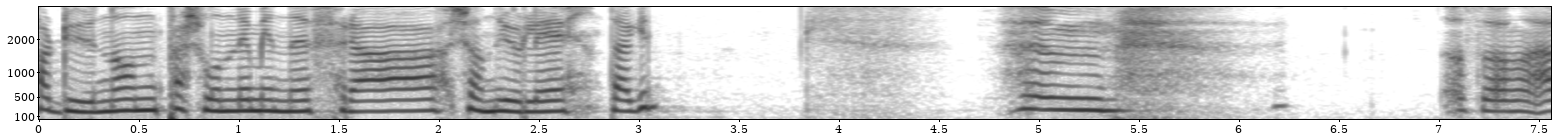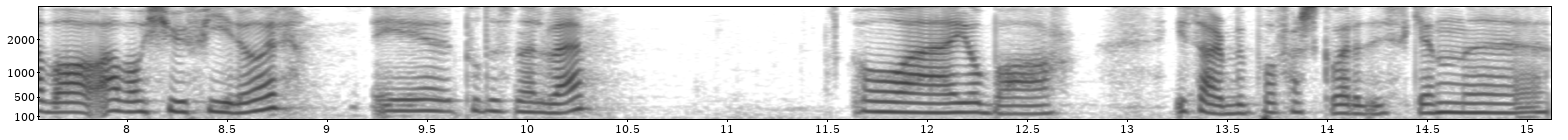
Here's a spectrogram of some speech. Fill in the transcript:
Har du noen personlige minner fra 22. juli-dagen? Um, altså, jeg var, jeg var 24 år i 2011, og jeg jobba i Selbu på ferskvaredisken eh,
